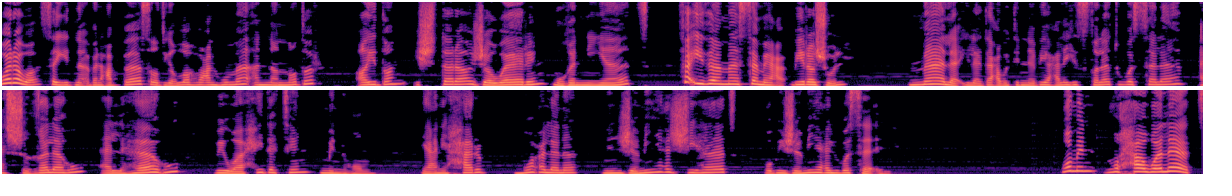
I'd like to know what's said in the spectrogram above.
وروى سيدنا ابن عباس رضي الله عنهما أن النضر أيضا اشترى جوار مغنيات فإذا ما سمع برجل مال إلى دعوة النبي عليه الصلاة والسلام أشغله ألهاه بواحدة منهم. يعني حرب معلنة من جميع الجهات وبجميع الوسائل. ومن محاولات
